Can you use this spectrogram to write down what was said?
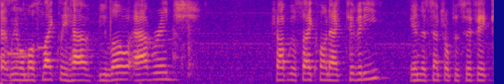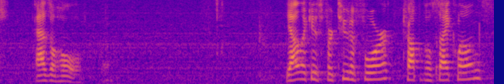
That we will most likely have below average tropical cyclone activity in the Central Pacific as a whole. The outlook is for two to four tropical cyclones.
